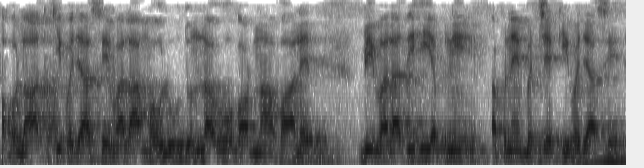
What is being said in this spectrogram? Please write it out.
اولاد کی وجہ سے، والا مولود اللہ اور نہ والد بھی والدی ہی اپنی، اپنے بچے کی وجہ سے۔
